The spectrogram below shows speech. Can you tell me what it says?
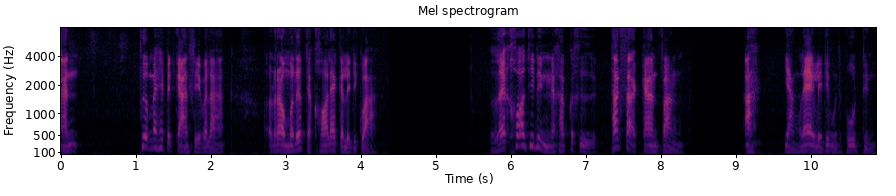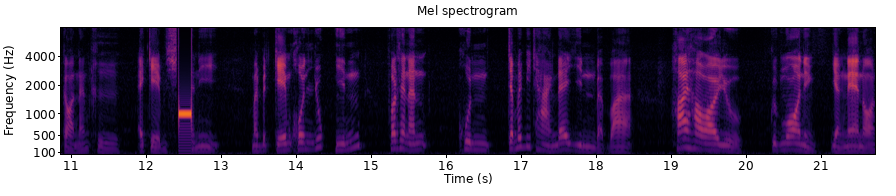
งั้น เพื่อไม่ให้เป็นการเสียเวลา เรามาเริ่มจากข้อแรกกันเลยดีกว่า และข้อที่หนึ่งนะครับก็คือทักษะการฟัง อะ อย่างแรกเลยที่ผมจะพูดถึงก่อนนั้นคือไอเกมชนี่มันเป็นเกมคนยุคหิน เพราะฉะนั้นคุณจะไม่มีทางได้ยินแบบว่า Hi how are you Good morning อย่างแน่นอน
